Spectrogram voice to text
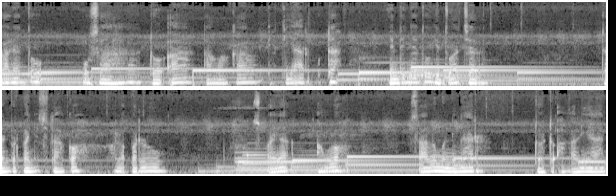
kalian tuh usaha doa tawakal ikhtiar udah. Intinya tuh gitu aja. Dan perbanyak sedekah kalau perlu. Supaya Allah selalu mendengar doa-doa kalian.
